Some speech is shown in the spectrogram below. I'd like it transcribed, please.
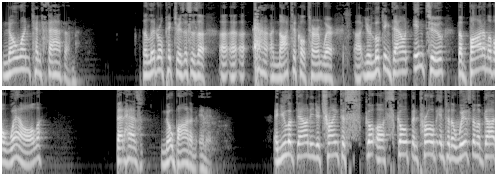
no one can fathom. The literal picture is this is a, a, a, a nautical term where uh, you're looking down into the bottom of a well that has no bottom in it and you look down and you're trying to sco- uh, scope and probe into the wisdom of God,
